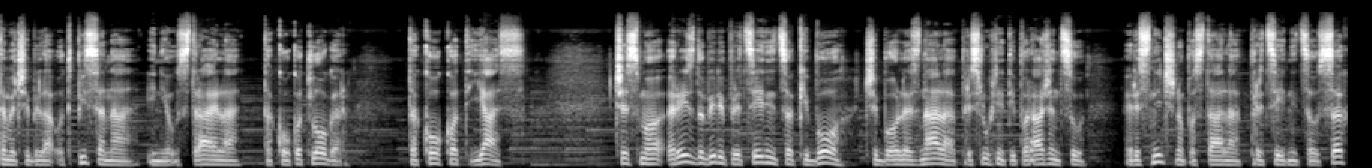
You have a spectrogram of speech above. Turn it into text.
temveč je bila odpisana in je ustrajala tako kot logar, tako kot jaz. Če smo res dobili predsednico, ki bo, če bo le znala prisluhniti poražencu, resnično postala predsednica vseh,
